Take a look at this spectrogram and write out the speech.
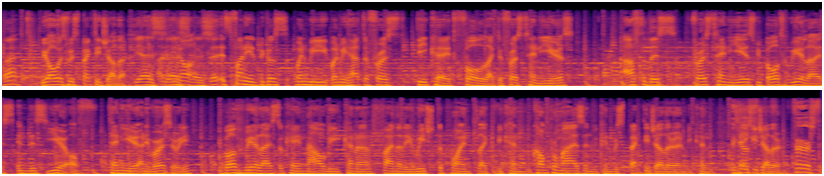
Huh? We always respect each other. Yes, Uh, yes, you know, yes. It's funny because when we when we had the first decade full, like the first 10 years, after this first 10 years, we both realized in this year of 10 year anniversary, we both realized, okay, now we kind of finally reached the point like we can compromise and we can respect each other and we can take each other. First,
